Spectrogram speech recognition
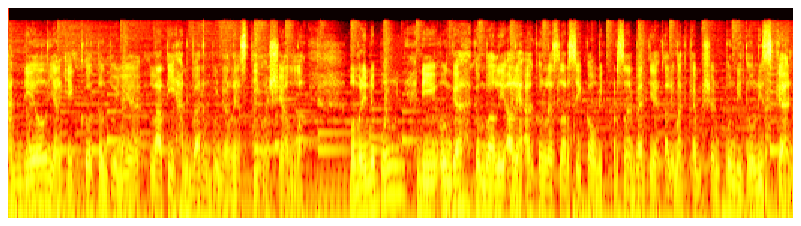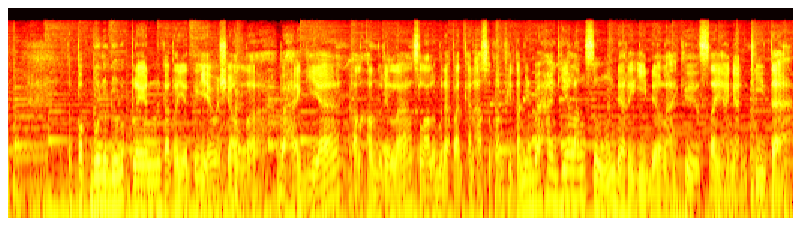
andil, yang ikut tentunya latihan bareng Bunda Lesti, Masya Allah. Momen ini pun diunggah kembali oleh akun Leslar si komik. Persahabat ya, kalimat caption pun dituliskan. Tepok bulu dulu plan katanya tuh ya Masya Allah. Bahagia Alhamdulillah selalu mendapatkan asupan vitamin bahagia langsung dari idola kesayangan kita.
